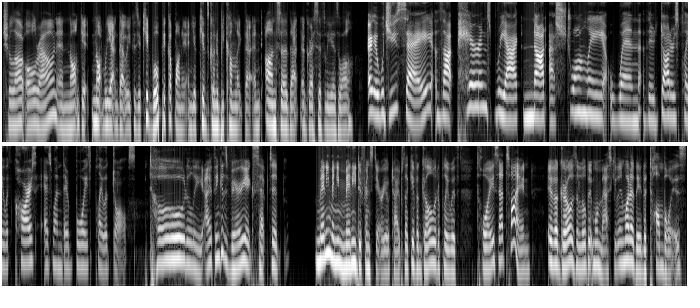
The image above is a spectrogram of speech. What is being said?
chill out all around and not get not react that way because your kid will pick up on it and your kid's going to become like that and answer that aggressively as well. Okay, would you say that parents react not as strongly when their daughters play with cars as when their boys play with dolls? Totally. I think it's very accepted. Many, many, many different stereotypes. Like if a girl were to play with toys, that's fine. If a girl is a little bit more masculine, what are they? The tomboys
